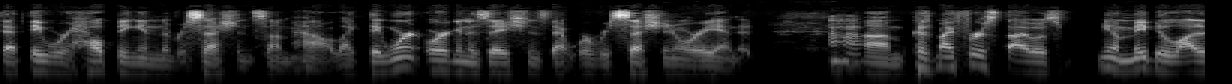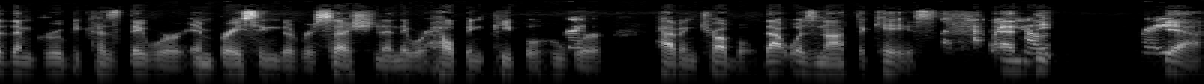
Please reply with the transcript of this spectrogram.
that they were helping in the recession somehow. Like they weren't organizations that were recession oriented. Because uh-huh. um, my first thought was, you know, maybe a lot of them grew because they were embracing the recession and they were helping people who right. were having trouble. That was not the case. Like and the, right? yeah,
